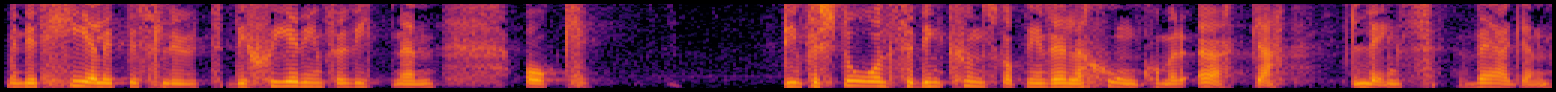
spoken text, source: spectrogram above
Men det är ett heligt beslut, det sker inför vittnen och din förståelse, din kunskap, din relation kommer öka längs vägen.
